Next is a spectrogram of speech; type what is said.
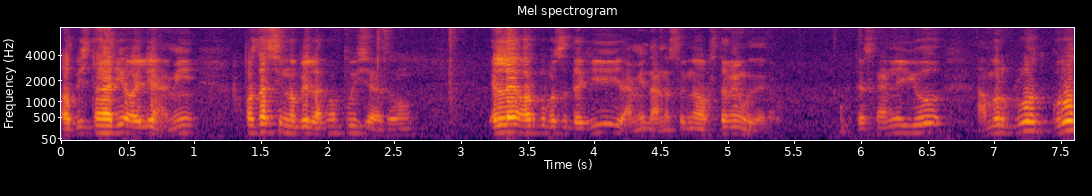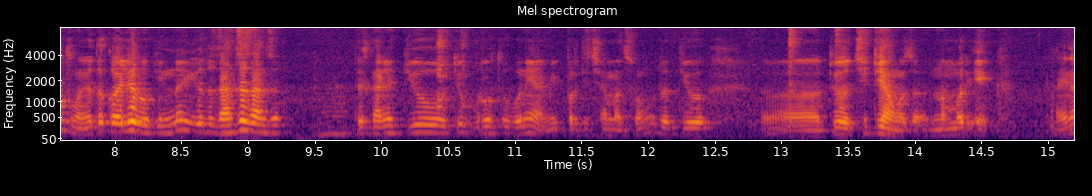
अब बिस्तारै अहिले हामी पचासी नब्बे लाखमा पुगिसकेका छौँ। यसलाई अर्को वर्षदेखि हामी धान्न सक्ने अवस्थामै हुँदैनौँ। त्यस कारणले यो हाम्रो ग्रोथ ग्रोथ भने त कहिले रोकिन्न यो त जान्छ जान्छ। त्यस कारणले त्यो त्यो ग्रोथको पनि हामी प्रतीक्षामा छौँ र त्यो त्यो छिट्टी आउँछ नम्बर एक होइन?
